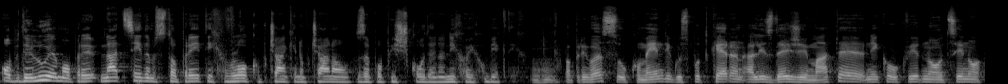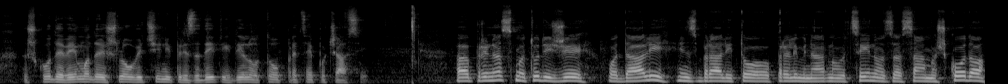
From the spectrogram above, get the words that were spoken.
obdelujemo pre, nad 700 prejetih vlog občank in občanov za popis škode na njihovih objektih. Uh mhm. -huh. Pa pri vas v komendi, gospod Keren, ali zdaj že imate neko okvirno oceno škode? Vemo, da je šlo v večini prizadetih delov to precej počasi. Pri nas smo tudi že oddali in zbrali to preliminarno oceno za samo škodo.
